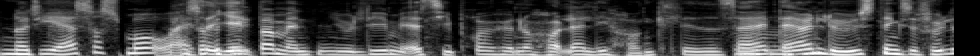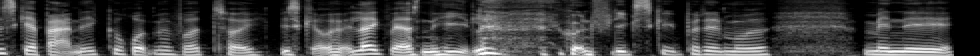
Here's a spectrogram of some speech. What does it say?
når de er så små? Altså, fordi- hjælper man den jo lige med at sige, prøv at høre, nu holder jeg lige håndklædet. Så mm. der er en løsning. Selvfølgelig skal barnet ikke gå rundt med vådt tøj. Vi skal jo heller ikke være sådan helt konfliktsky på den måde. Men, øh,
